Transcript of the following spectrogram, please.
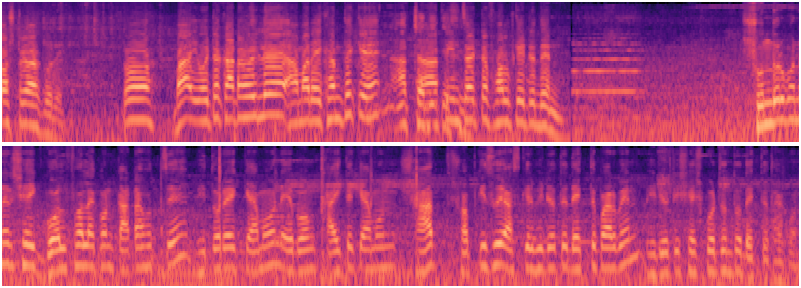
দশ টাকা করে। তো ভাই ওইটা কাটা হইলে আমার এখান থেকে আচ্ছা, তিন চারটা ফল কেটে দেন। সুন্দরবনের সেই গোলফল এখন কাটা হচ্ছে। ভিতরে কেমন এবং খাইতে কেমন স্বাদ, সবকিছুই আজকের ভিডিওতে দেখতে পারবেন। ভিডিওটি শেষ পর্যন্ত দেখতে থাকুন।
